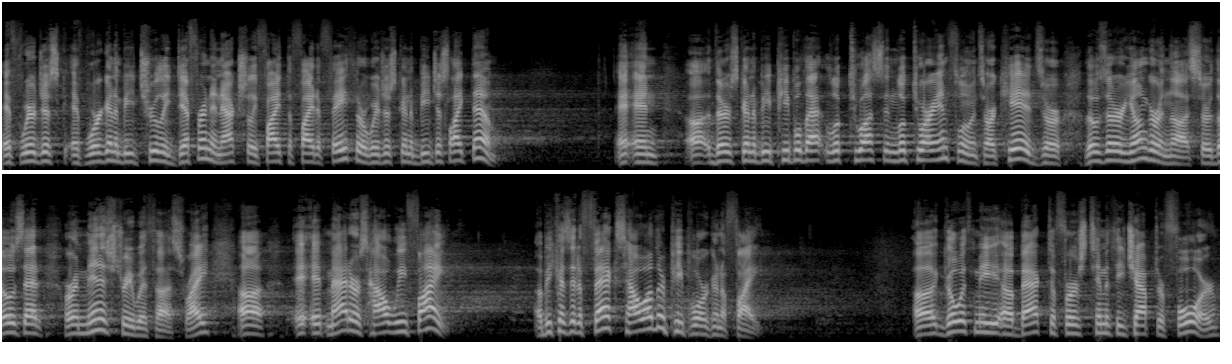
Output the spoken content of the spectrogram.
if we're just if we're going to be truly different and actually fight the fight of faith, or we're just going to be just like them. And, and uh, there's going to be people that look to us and look to our influence, our kids, or those that are younger than us, or those that are in ministry with us, right? Uh, it, it matters how we fight uh, because it affects how other people are going to fight. Uh, go with me uh, back to 1 Timothy chapter 4.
